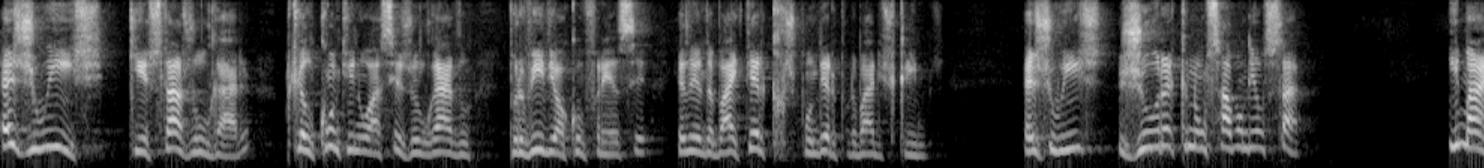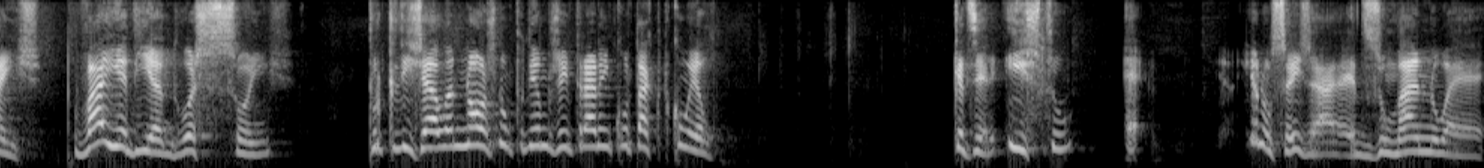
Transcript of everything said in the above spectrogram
a juiz que está a julgar, porque ele continua a ser julgado por videoconferência, ele ainda vai ter que responder por vários crimes. A juiz jura que não sabe onde ele está. E mais, vai adiando as sessões, porque diz ela, nós não podemos entrar em contacto com ele. Quer dizer, isto é, eu não sei, já é desumano, é,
